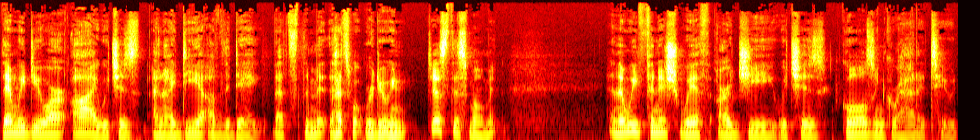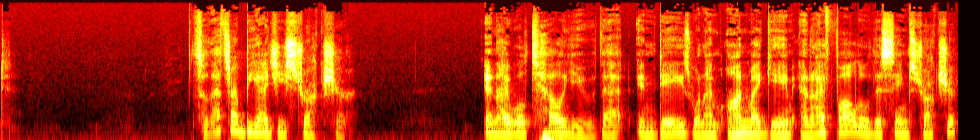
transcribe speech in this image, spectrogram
Then we do our I, which is an idea of the day. That's the that's what we're doing just this moment. And then we finish with our G, which is goals and gratitude. So that's our BIG structure. And I will tell you that in days when I'm on my game and I follow this same structure,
